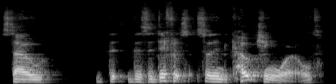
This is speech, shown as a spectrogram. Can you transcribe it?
So th- there's a difference. So in the coaching world,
